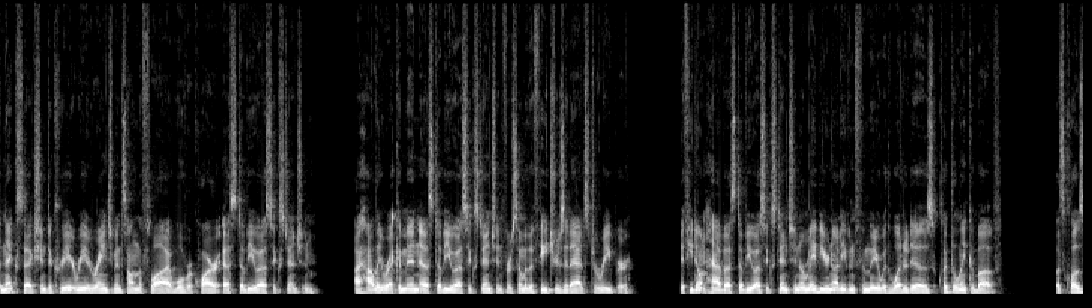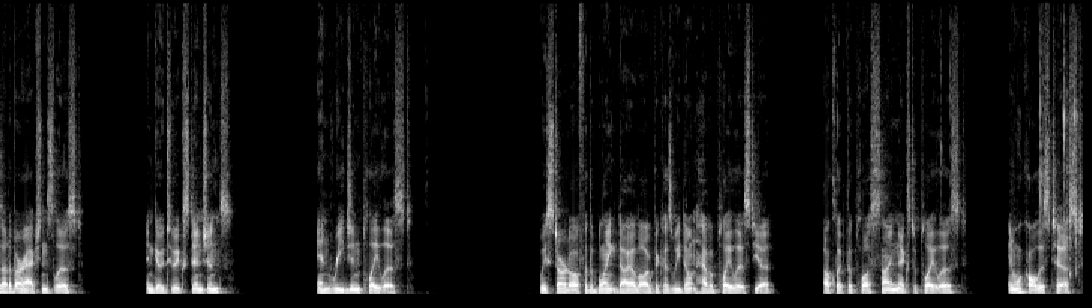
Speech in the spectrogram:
The next section, to create rearrangements on the fly, will require SWS extension. I highly recommend SWS extension for some of the features it adds to Reaper. If you don't have SWS extension, or maybe you're not even familiar with what it is, click the link above. Let's close out of our actions list and go to Extensions and Region Playlist. We start off with a blank dialog because we don't have a playlist yet. I'll click the plus sign next to Playlist, and we'll call this Test.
